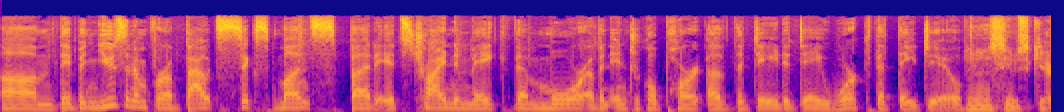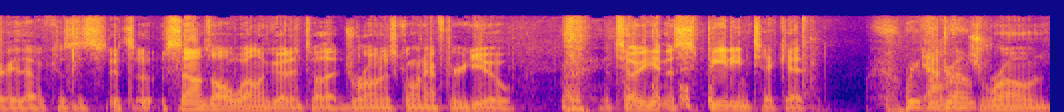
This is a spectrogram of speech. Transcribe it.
Um, they've been using them for about six months, but it's trying to make them more of an integral part of the day to day work that they do. Yeah, It seems scary though, because it's it's it sounds all well and good until that drone is going after you, until you're getting a speeding ticket. Reaper from drone. a drone.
